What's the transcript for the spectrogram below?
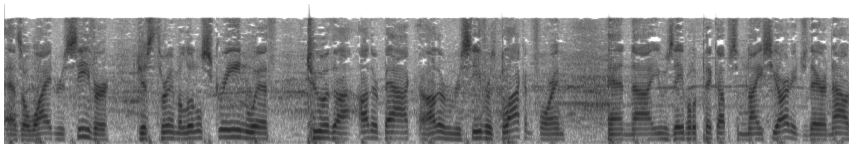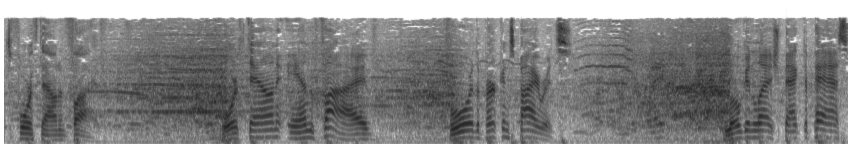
as a wide receiver. Just threw him a little screen with two of the other back other receivers blocking for him, and uh, he was able to pick up some nice yardage there. Now it's fourth down and five. Fourth down and five for the Perkins Pirates. Logan Lesh back to pass.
